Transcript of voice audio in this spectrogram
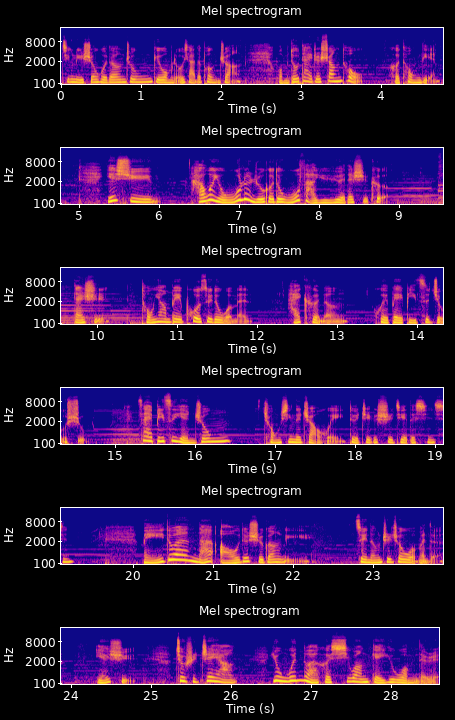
经历生活当中给我们留下的碰撞，我们都带着伤痛和痛点，也许还会有无论如何都无法逾越的时刻，但是同样被破碎的我们，还可能会被彼此救赎，在彼此眼中重新的找回对这个世界的信心。每一段难熬的时光里，最能支撑我们的，也许。就是这样，用温暖和希望给予我们的人，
